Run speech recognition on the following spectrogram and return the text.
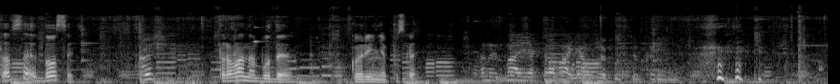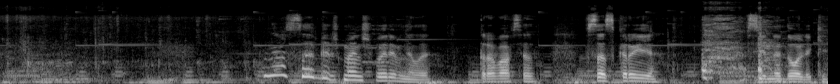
Та все, досить. Точно? Трава не буде коріння пускати. Я не знаю, як трава, я вже пустив коріння. Ну, все більш-менш вирівняли. Трава вся, все скриє, всі недоліки.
